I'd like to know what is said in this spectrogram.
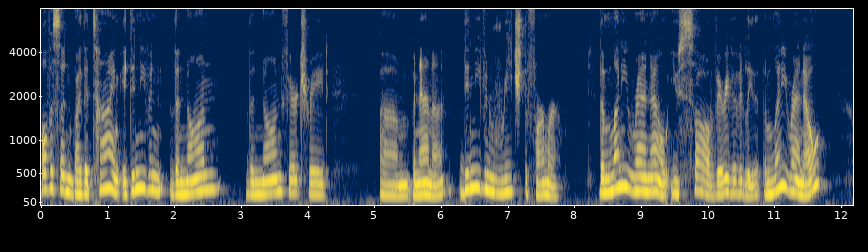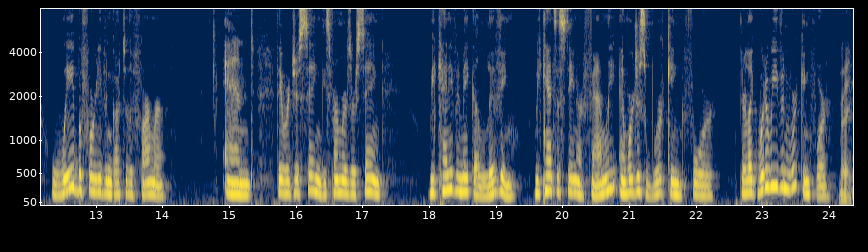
All of a sudden by the time it didn't even the non the non fair trade um, banana didn't even reach the farmer. The money ran out. You saw very vividly that the money ran out way before it even got to the farmer. And they were just saying, these farmers are saying, we can't even make a living. We can't sustain our family. And we're just working for, they're like, what are we even working for? Right.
